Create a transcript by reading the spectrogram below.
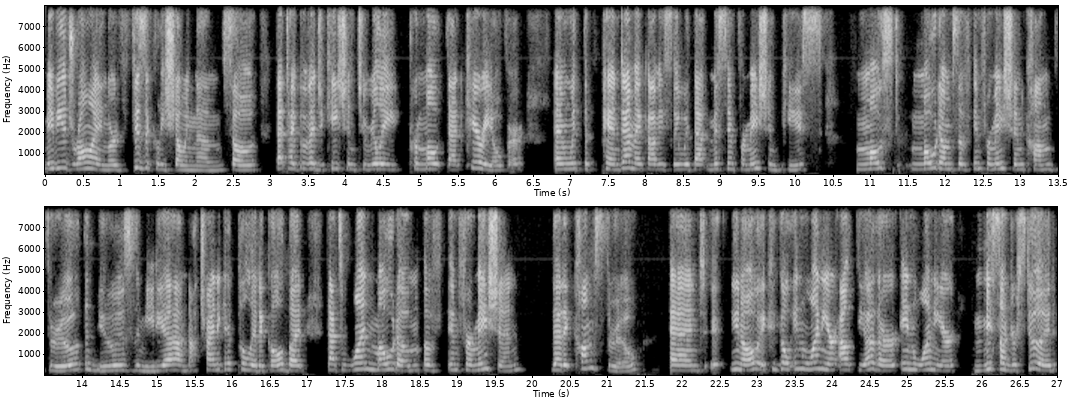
maybe a drawing or physically showing them. So that type of education to really promote that carryover. And with the pandemic, obviously, with that misinformation piece, most modems of information come through the news, the media. I'm not trying to get political, but that's one modem of information that it comes through. And, it, you know, it could go in one ear, out the other, in one ear, misunderstood,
